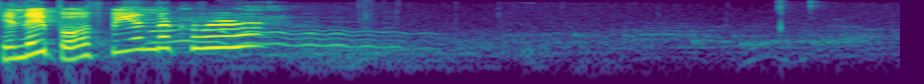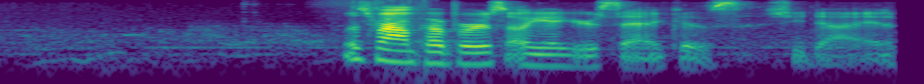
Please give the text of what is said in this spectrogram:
Can they both be in the career? Round peppers. Oh yeah, you're sad because she died.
